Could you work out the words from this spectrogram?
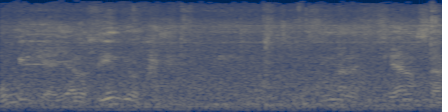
Uy, allá los indios. Los indios les hicieron, César.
